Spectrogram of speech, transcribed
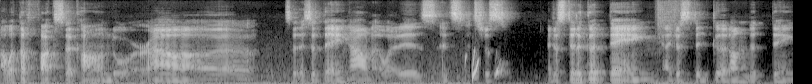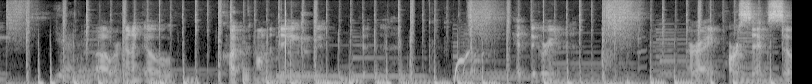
uh, what the fuck's a Condor? Uh, it's a, it's a thing, I don't know what it is. It's, it's just, I just did a good thing. I just did good on the thing. Yeah. Uh, we're gonna go click on the thing. Hit the green. Alright, par 6, so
